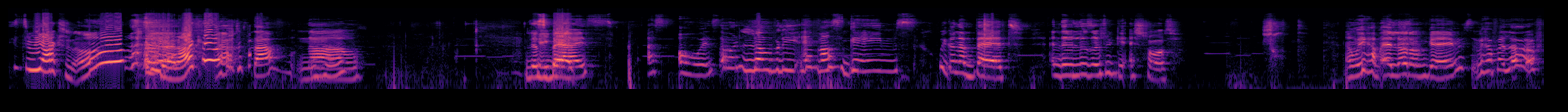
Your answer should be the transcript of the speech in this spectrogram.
His reaction. Oh, Uraka? Now. Mm -hmm. That's hey bad. Guys. Oh, always, our lovely advanced games. We're gonna bet, and the loser will get a shot. Shot. And we have a lot of games. We have a lot of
